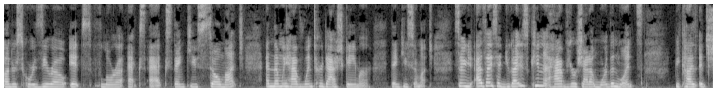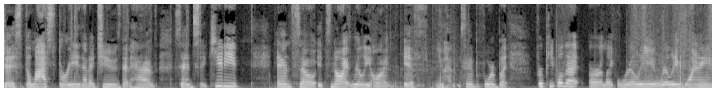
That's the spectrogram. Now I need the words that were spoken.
underscore zero, it's Flora XX. Thank you so much. And then we have Winter Dash Gamer. Thank you so much. So, as I said, you guys can have your shout out more than once because it's just the last three that I choose that have said stay cutie. And so it's not really on if you haven't said it before, but for people that are like really, really wanting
